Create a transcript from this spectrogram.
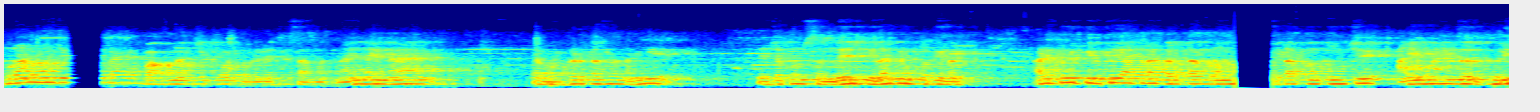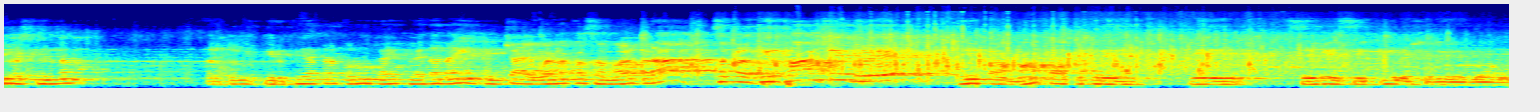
पुराण म्हणजे काय? बाबनांची पोट भरण्याची साधन. नाही नाही नाही. त्या भकड कसं नाहीये. त्याच्यातून संदेश दिला गणपतीनं. आणि तुम्ही तीर्थयात्रा करता ब्रह्म करता पण तुमचे आई वडील जर घरी असतील ना तर तुम्ही तीर्थयात्रा करून काही फायदा नाही. तुमच्या आईवडिलांचा सांभाळ करा. सगळं तीर्थांचे धुळे. हे का माता पुत्रे हे सेवेची तीर शरीर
